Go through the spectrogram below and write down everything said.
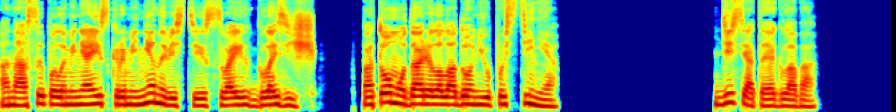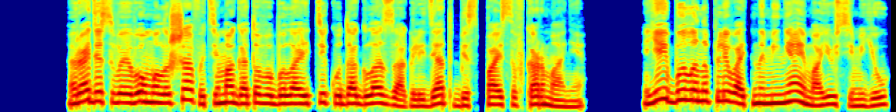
Она осыпала меня искрами ненависти из своих глазищ. Потом ударила ладонью по стене. Десятая глава. Ради своего малыша Фатима готова была идти, куда глаза глядят, без пайса в кармане. Ей было наплевать на меня и мою семью,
